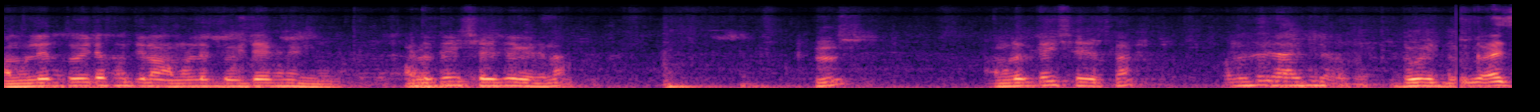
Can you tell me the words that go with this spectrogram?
আমুলের দইটা খুঁজছিলাম আমুলের দইটা এখানে নেই। আমুলের দই শেষ হয়ে গেছে না? হুম? আমুলের দই শেষ না? গাছ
